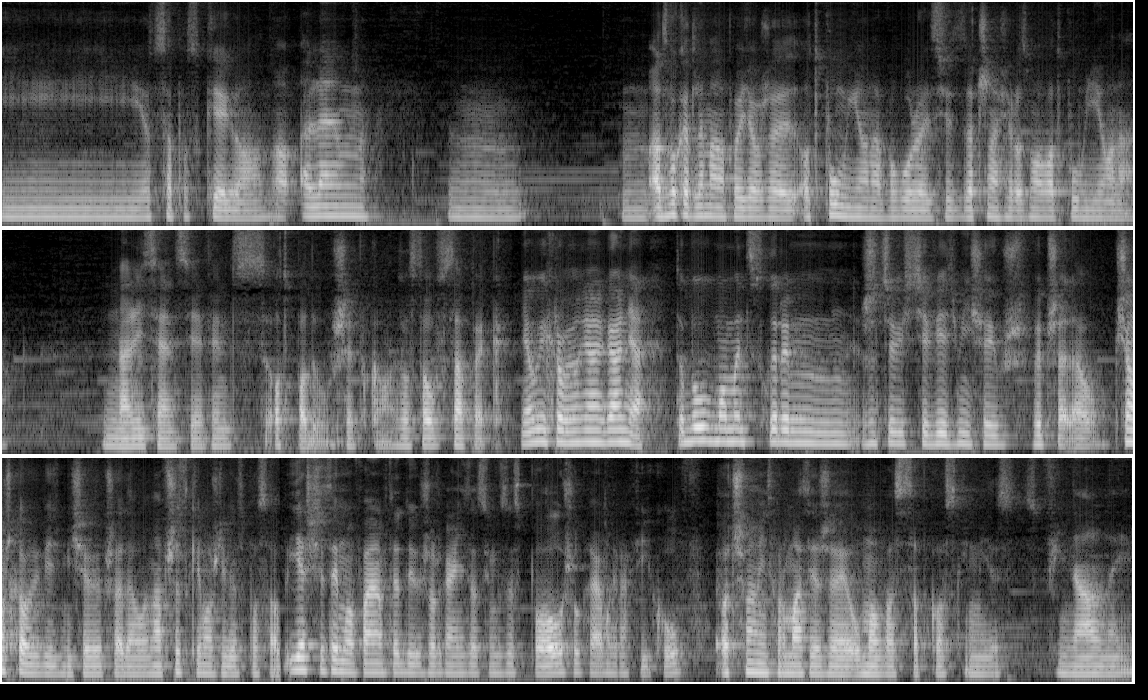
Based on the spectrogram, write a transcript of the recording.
i od Sapowskiego. No, Lem, um, adwokat Lema powiedział, że od pół miliona w ogóle się, zaczyna się rozmowa od pół miliona. Na licencję, więc odpadł szybko, został w sapek. Miał mikrowymagania. To był moment, w którym rzeczywiście Wiedźmin się już wyprzedał. Książkowy Wiedźmin się wyprzedał na wszystkie możliwe sposoby. Ja się zajmowałem wtedy już organizacją zespołu, szukałem grafików. Otrzymałem informację, że umowa z Sapkowskim jest w finalnej,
